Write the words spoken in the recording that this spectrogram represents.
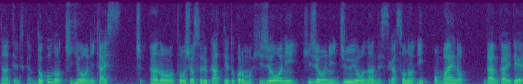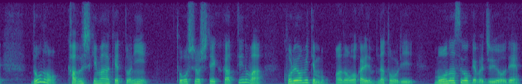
なんていうんですか、どこの企業に対すあの投資をするかっていうところも非常に非常に重要なんですがその一歩前の段階でどの株式マーケットに投資をしていくかっていうのはこれを見てもあのお分かりな通りものすごくやっぱ重要で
